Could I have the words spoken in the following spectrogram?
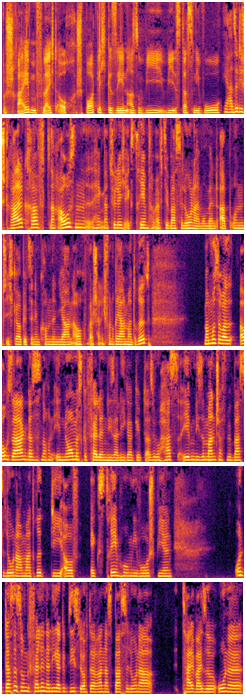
beschreiben? Vielleicht auch sportlich gesehen. Also wie, wie ist das Niveau? Ja, also die Strahlkraft nach außen hängt natürlich extrem vom FC Barcelona im Moment ab. Und ich glaube jetzt in den kommenden Jahren auch wahrscheinlich von Real Madrid. Man muss aber auch sagen, dass es noch ein enormes Gefälle in dieser Liga gibt. Also du hast eben diese Mannschaften wie Barcelona, Madrid, die auf extrem hohem Niveau spielen. Und dass es so ein Gefälle in der Liga gibt, siehst du auch daran, dass Barcelona teilweise ohne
